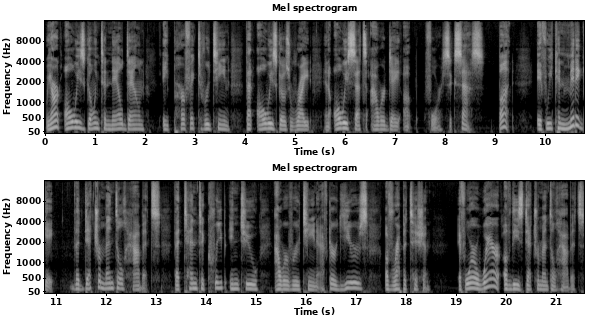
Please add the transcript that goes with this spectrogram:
We aren't always going to nail down a perfect routine that always goes right and always sets our day up for success. But if we can mitigate the detrimental habits that tend to creep into our routine after years of repetition, if we're aware of these detrimental habits,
